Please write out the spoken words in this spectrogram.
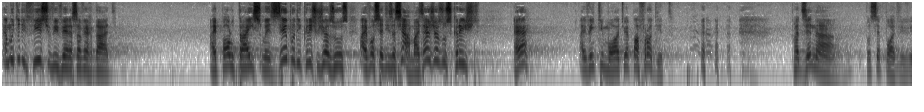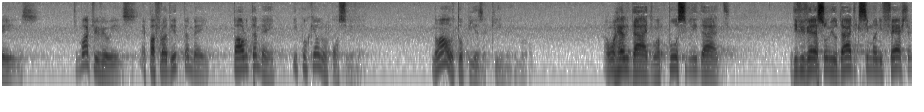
é muito difícil viver essa verdade. Aí Paulo traz o exemplo de Cristo Jesus. Aí você diz assim: ah, mas é Jesus Cristo. É? Aí vem Timóteo e Epafrodito. Para dizer: não, você pode viver isso. Timóteo viveu isso. Epafrodito também. Paulo também. E por que eu não posso viver? Não há utopias aqui, meu irmão. Há uma realidade, uma possibilidade de viver essa humildade que se manifesta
